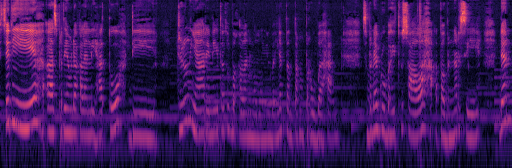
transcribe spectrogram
Jadi, uh, seperti yang udah kalian lihat tuh di judulnya hari ini kita tuh bakalan ngomongin banyak tentang perubahan. Sebenarnya berubah itu salah atau benar sih? Dan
